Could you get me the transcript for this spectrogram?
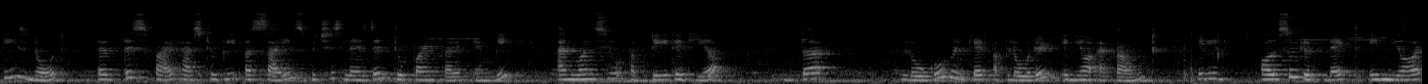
Please note that this file has to be a size which is less than 2.5 MB and once you update it here the logo will get uploaded in your account. It will also reflect in your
